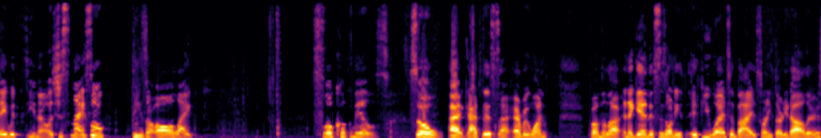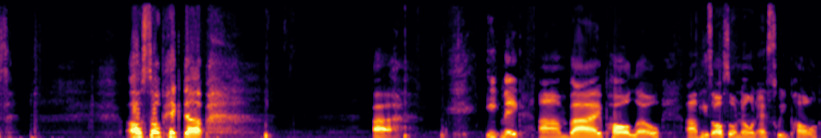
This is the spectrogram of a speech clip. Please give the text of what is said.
they would, you know, it's just nice little. These are all like slow cook meals. So I got this. Uh, everyone from the lot, and again, this is only if you wanted to buy. It's only thirty dollars. Also picked up. Uh, Eat Make um, by Paul Lowe. Um, he's also known as Sweet Paul.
